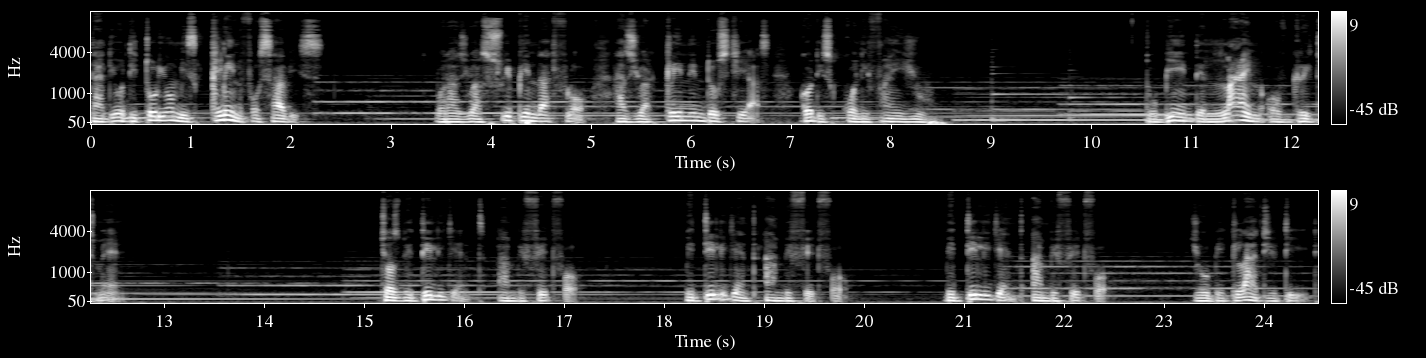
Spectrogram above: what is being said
that the auditorium is clean for service. But as you are sweeping that floor, as you are cleaning those chairs, God is qualifying you to be in the line of great men. Just be diligent and be faithful. Be diligent and be faithful. Be diligent and be faithful. You will be glad you did.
